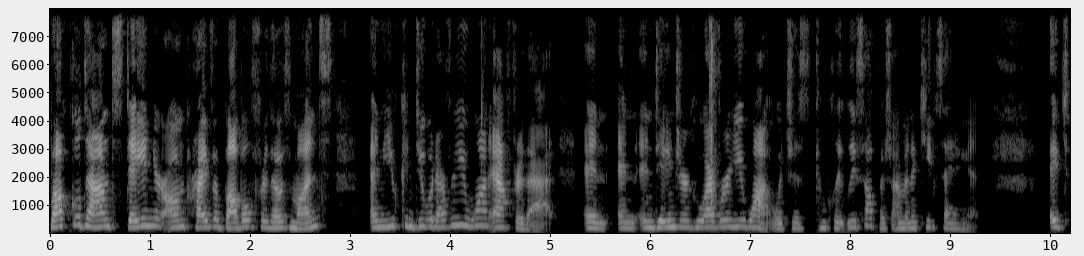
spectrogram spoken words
buckle down, stay in your own private bubble for those months and you can do whatever you want after that and and endanger whoever you want, which is completely selfish. I'm going to keep saying it it's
